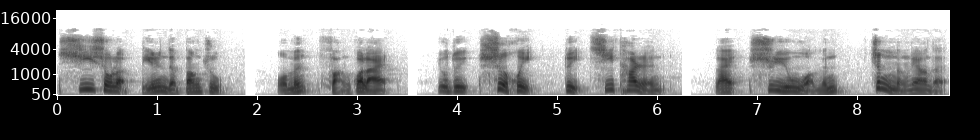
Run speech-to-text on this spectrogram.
吸收了别人的帮助，我们反过来又对社会、对其他人来施予我们正能量的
